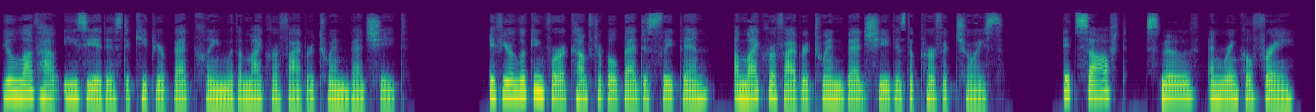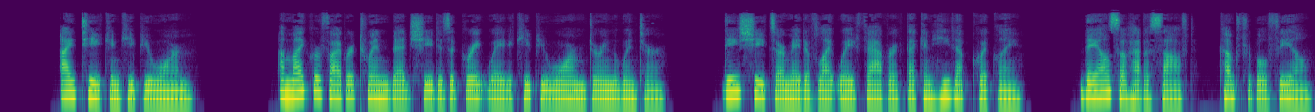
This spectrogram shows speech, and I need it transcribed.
you'll love how easy it is to keep your bed clean with a microfiber twin bed sheet. If you're looking for a comfortable bed to sleep in, a microfiber twin bed sheet is the perfect choice. It's soft, smooth, and wrinkle free. IT can keep you warm. A microfiber twin bed sheet is a great way to keep you warm during the winter. These sheets are made of lightweight fabric that can heat up quickly. They also have a soft, comfortable feel.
